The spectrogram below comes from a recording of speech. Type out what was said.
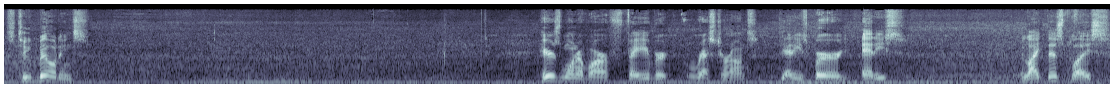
It's two buildings. Here's one of our favorite restaurants, Gettysburg Eddie's. We like this place.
